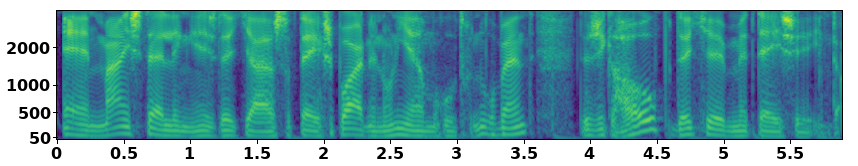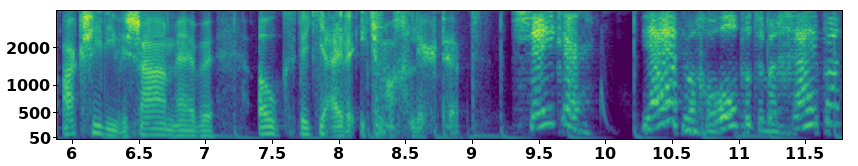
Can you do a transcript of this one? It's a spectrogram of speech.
En mijn stelling is dat jij als strategische partner nog niet helemaal goed genoeg bent. Dus ik hoop dat je met deze interactie die we samen hebben, ook dat jij er iets van geleerd hebt. Zeker. Jij hebt me geholpen te begrijpen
